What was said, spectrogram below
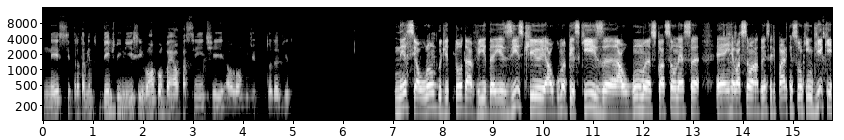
nesse tratamento desde o início e vão acompanhar o paciente ao longo de toda a vida. Nesse ao longo de toda a vida, existe alguma pesquisa, alguma situação nessa é, em relação à doença de Parkinson que indique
